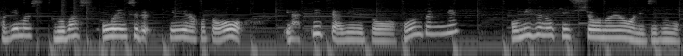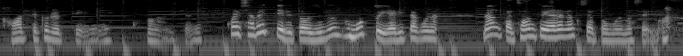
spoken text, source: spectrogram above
励ます、伸ばす、応援するっていうようなことをやっていってあげると、本当にね、お水の結晶のように自分も変わってくるっていうね、ことなんですよね。これ喋ってると自分ももっとやりたくな、なんかちゃんとやらなくちゃと思いました、今。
